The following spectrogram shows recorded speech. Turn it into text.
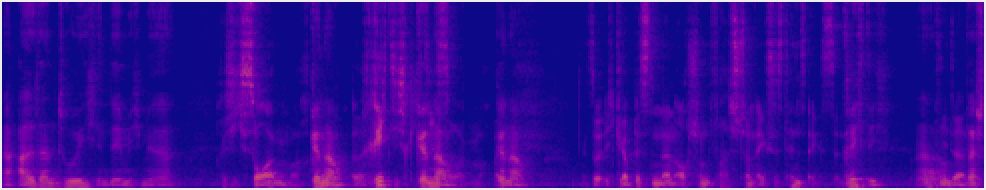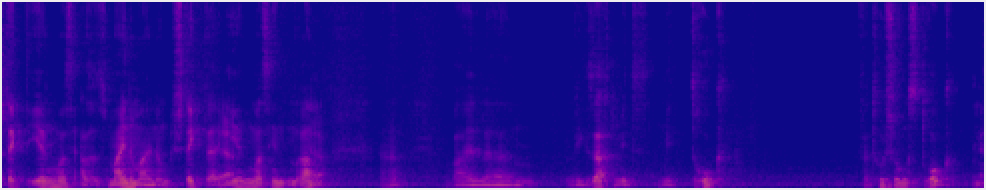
Ja, altern tue ich, indem ich mir, Richtig Sorgen mache. Genau. Also richtig, richtig genau, Sorgen mache. Genau, Also ich glaube, das sind dann auch schon fast schon Existenzängste. Ne? richtig. Ja, da steckt irgendwas, also das ist meine Meinung, steckt da Ja. irgendwas hinten dran. Ja. Ja, weil, ähm, wie gesagt, mit, mit Druck, Vertuschungsdruck, Ja,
